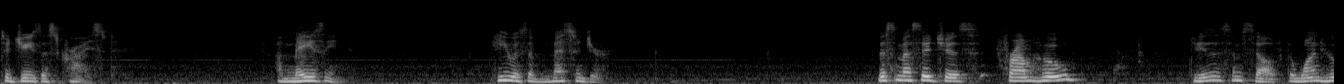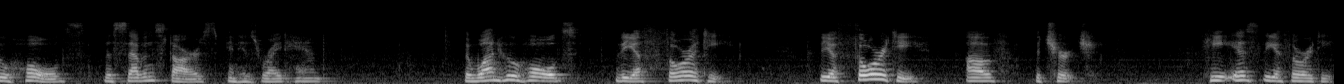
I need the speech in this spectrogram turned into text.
to Jesus Christ. Amazing. He was a messenger. This message is from who? Jesus himself, the one who holds the seven stars in his right hand. The one who holds the authority, the authority of the church. He is the authority.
